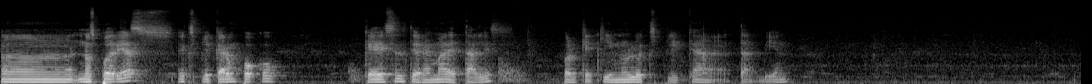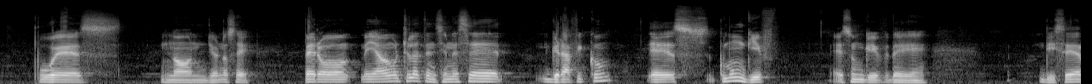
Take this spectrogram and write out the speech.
Ah, ¿Nos podrías explicar un poco qué es el teorema de Tales? Porque aquí no lo explica tan bien. Pues no, yo no sé. Pero me llama mucho la atención ese gráfico. Es como un GIF. Es un GIF de. Dice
